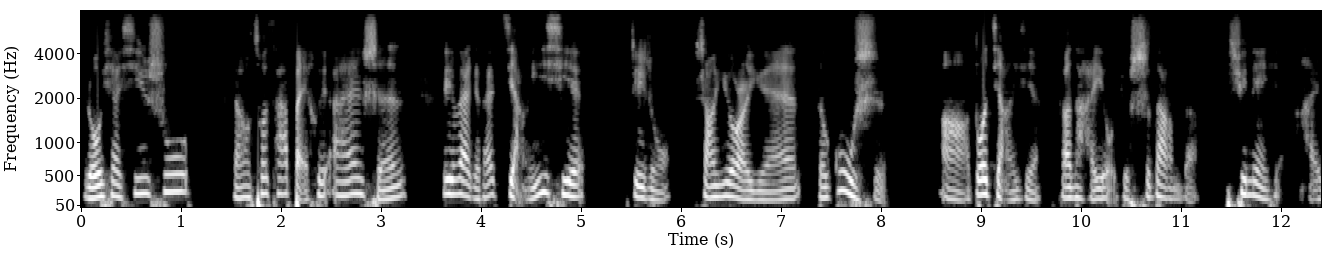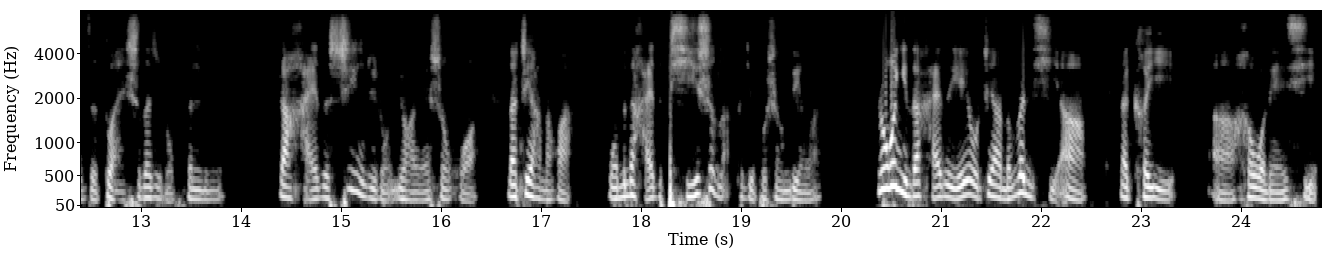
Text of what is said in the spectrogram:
揉一下心腧，然后搓擦百会安安神。另外给他讲一些这种上幼儿园的故事啊，多讲一些。刚才还有就适当的。训练一下孩子短时的这种分离，让孩子适应这种幼儿园生活。那这样的话，我们的孩子皮实了，他就不生病了。如果你的孩子也有这样的问题啊，那可以啊和我联系。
